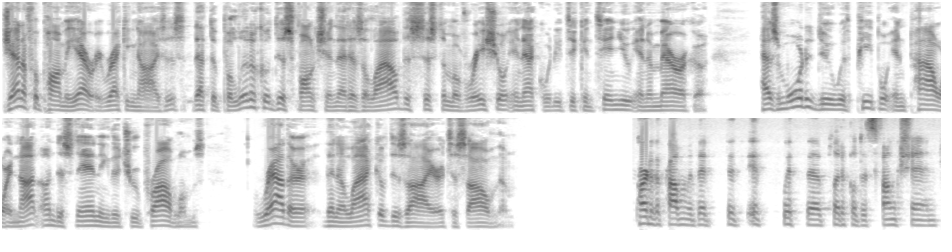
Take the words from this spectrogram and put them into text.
Jennifer Palmieri recognizes that the political dysfunction that has allowed the system of racial inequity to continue in America has more to do with people in power not understanding the true problems rather than a lack of desire to solve them part of the problem with the, the it, with the political dysfunction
